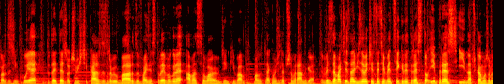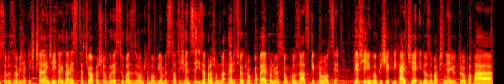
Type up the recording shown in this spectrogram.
Bardzo dziękuję. Tutaj też oczywiście każdy zrobił bardzo fajne stroje. W ogóle awansowałem dzięki wam. Mam tutaj jakąś lepszą rangę. Więc dawajcie znać widzowie, czy chcecie więcej gry Dress to Impress i na przykład możemy sobie zrobić jakieś challenge i tak dalej. Zostawcie łapeczkę w górę, suba z dzwonkiem, bo wbijamy 100 tysięcy i zapraszam na ercio.pl, ponieważ są kozackie promocje. Pierwszy link w opisie, klikajcie i do zobaczenia jutro. Pa pa!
